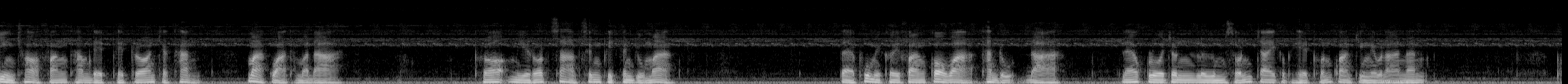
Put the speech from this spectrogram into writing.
ยิ่งชอบฟังธรรมเด็ดเผ็ดร้อนจากท่านมากกว่าธรรมดา เพราะมีรสทราบซึ่งผิดกันอยู่มาก แต่ผู้ไม่เคยฟังก็ว่าท่านดุดา แล้วกลัวจนลืมสนใจกับเหตุผลความจริงในเวลานั้น ผ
